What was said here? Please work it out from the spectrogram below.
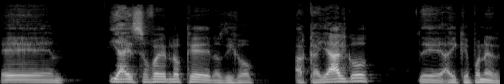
Eh, y a eso fue lo que nos dijo, acá hay algo, de, hay que poner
